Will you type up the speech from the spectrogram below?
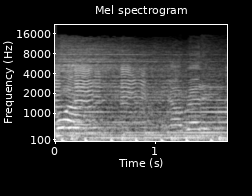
choir. Y'all ready?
